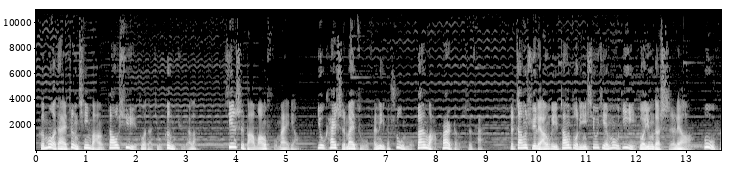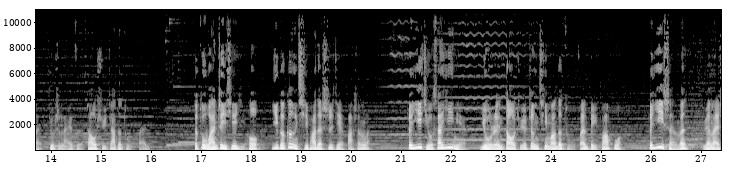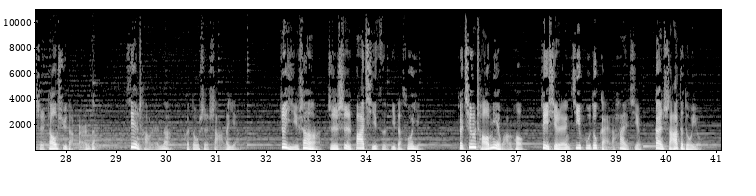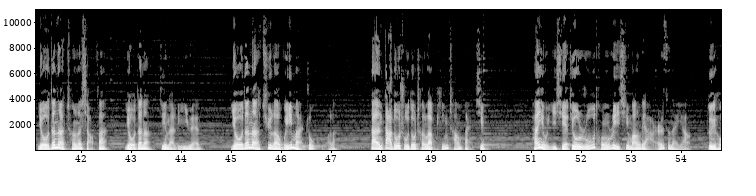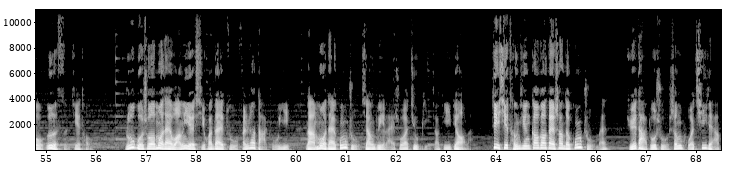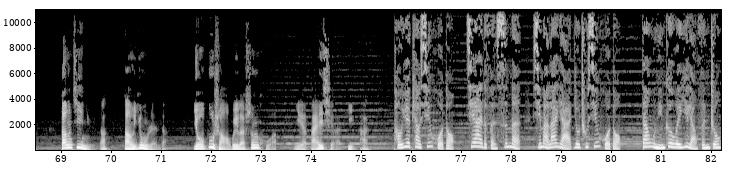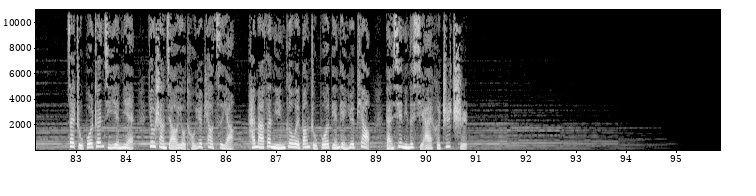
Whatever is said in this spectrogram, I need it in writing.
可末代正亲王昭旭做的就更绝了，先是把王府卖掉，又开始卖祖坟里的树木、砖瓦块等石材。这张学良为张作霖修建墓地所用的石料啊，部分就是来自昭旭家的祖坟。这做完这些以后，一个更奇葩的事件发生了。这一九三一年，有人盗掘正亲王的祖坟被抓获，这一审问，原来是昭旭的儿子。现场人呢，可都是傻了眼了。这以上啊，只是八旗子弟的缩影。这清朝灭亡后。这些人几乎都改了汉姓，干啥的都有，有的呢成了小贩，有的呢进了梨园，有的呢去了伪满洲国了，但大多数都成了平常百姓，还有一些就如同瑞亲王俩儿子那样，最后饿死街头。如果说末代王爷喜欢在祖坟上打主意，那末代公主相对来说就比较低调了。这些曾经高高在上的公主们。绝大多数生活凄凉，当妓女的，当佣人的，有不少为了生活也摆起了地摊。投月票新活动，亲爱的粉丝们，喜马拉雅又出新活动，耽误您各位一两分钟。在主播专辑页面右上角有投月票字样，还麻烦您各位帮主播点点月票，感谢您的喜爱和支持。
